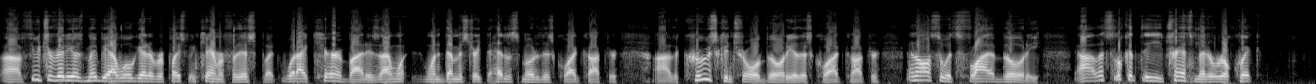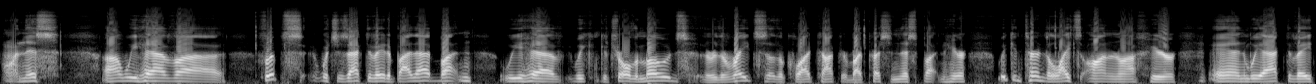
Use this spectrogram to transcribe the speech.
uh, future videos, maybe I will get a replacement camera for this, but what I care about is I want, want to demonstrate the headless mode of this quadcopter, uh, the cruise control ability of this quadcopter, and also its flyability. Uh, let's look at the transmitter real quick on this. Uh, we have uh, flips, which is activated by that button. We have we can control the modes or the rates of the quadcopter by pressing this button here. We can turn the lights on and off here, and we activate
